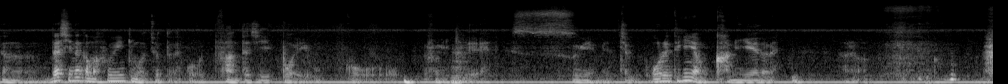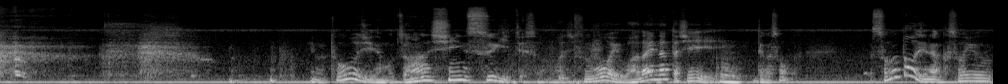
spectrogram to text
うん、だしなんかまあ雰囲気もちょっとねこうファンタジーっぽいこう雰囲気ですげえめっちゃ俺的にはもう神ゲーだね。あれは当時でも斬新すぎてさすごい話題になったし、うん。てかそその当時なんかそういう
